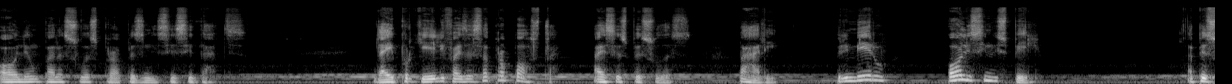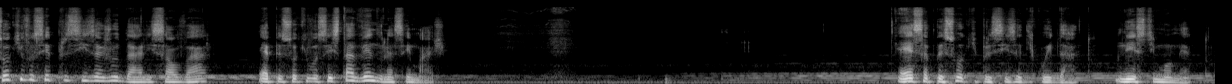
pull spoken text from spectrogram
olham para suas próprias necessidades. Daí porque ele faz essa proposta a essas pessoas. Pare. Primeiro, olhe-se no espelho. A pessoa que você precisa ajudar e salvar é a pessoa que você está vendo nessa imagem. É essa pessoa que precisa de cuidado neste momento.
